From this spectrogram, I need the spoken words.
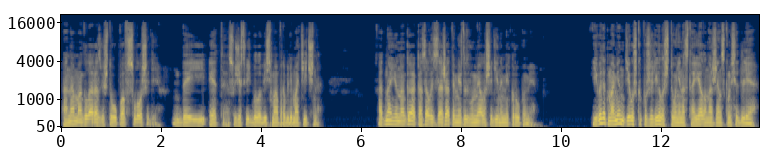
она могла, разве что упав с лошади. Да и это осуществить было весьма проблематично. Одна ее нога оказалась зажата между двумя лошадиными крупами. И в этот момент девушка пожалела, что не настояла на женском седле.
